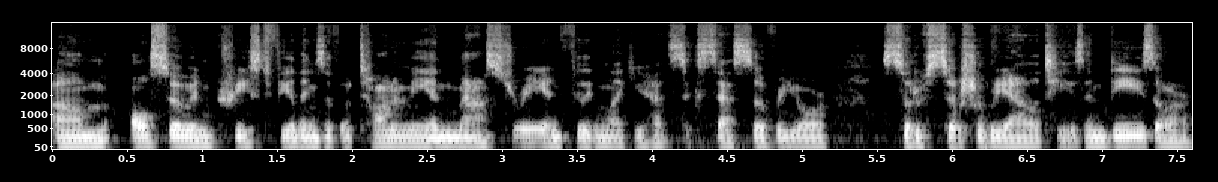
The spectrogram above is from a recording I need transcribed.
Um, also, increased feelings of autonomy and mastery, and feeling like you had success over your sort of social realities. And these are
